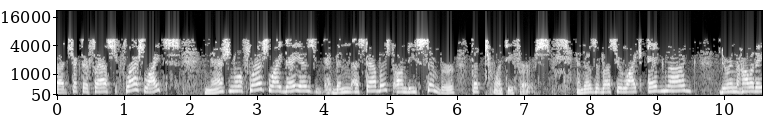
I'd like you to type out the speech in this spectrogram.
uh, check their flash, flashlights, National Flashlight Day has been established on December the 21st. And those of us who like eggnog during the holiday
